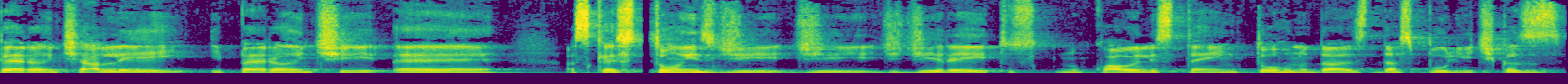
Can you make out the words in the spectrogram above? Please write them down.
perante a lei e perante é, as questões de, de, de, direitos no qual eles têm em torno das, das políticas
